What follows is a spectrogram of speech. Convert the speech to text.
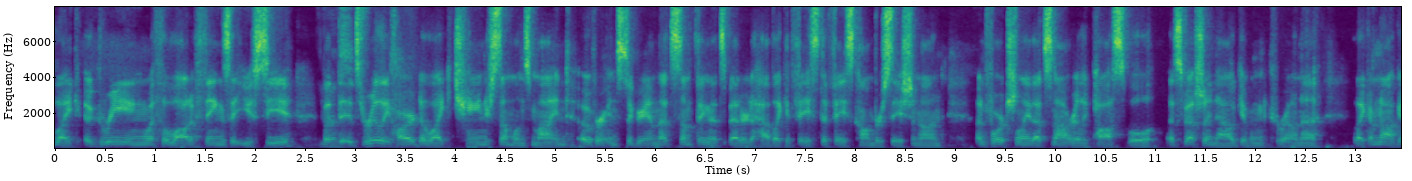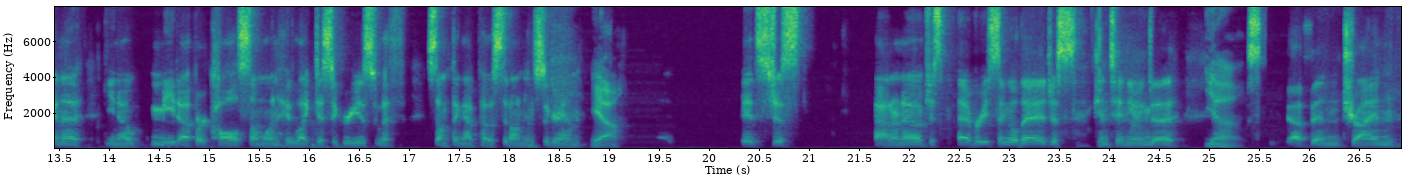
like agreeing with a lot of things that you see but Yes. it's really hard to like change someone's mind over instagram that's something that's better to have like a face-to-face conversation on unfortunately that's not really possible especially now given corona like i'm not gonna you know meet up or call someone who like disagrees with something i posted on instagram Yeah. it's just i don't know just every single day just continuing to Yeah. speak up and try and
